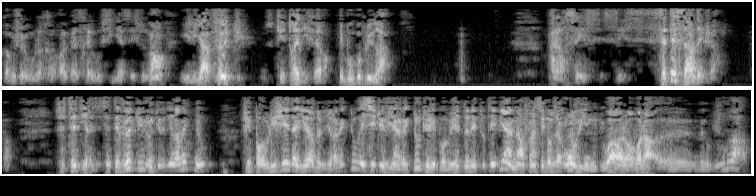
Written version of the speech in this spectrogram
Comme je vous le répéterai aussi assez souvent, il y a veux-tu, ce qui est très différent et beaucoup plus grave. Alors c'était ça déjà. C'était veux-tu, veux-tu venir avec nous? Tu n'es pas obligé d'ailleurs de venir avec nous, et si tu viens avec nous, tu n'es pas obligé de donner tous tes biens, mais enfin c'est comme ça qu'on vit, nous, tu vois, alors voilà, euh, comme tu voudras.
